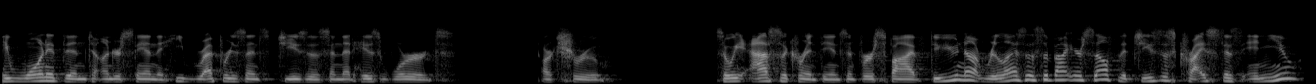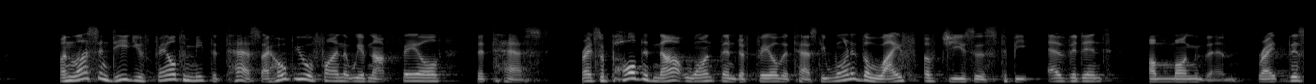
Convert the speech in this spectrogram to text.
He wanted them to understand that he represents Jesus and that his words are true. So he asks the Corinthians in verse 5 Do you not realize this about yourself, that Jesus Christ is in you? Unless indeed you fail to meet the test, I hope you will find that we have not failed the test. Right? So Paul did not want them to fail the test. He wanted the life of Jesus to be evident among them. Right? This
